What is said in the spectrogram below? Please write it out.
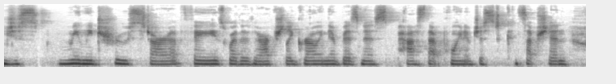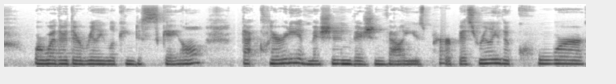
just really true startup phase, whether they're actually growing their business past that point of just conception, or whether they're really looking to scale, that clarity of mission, vision, values, purpose, really the core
